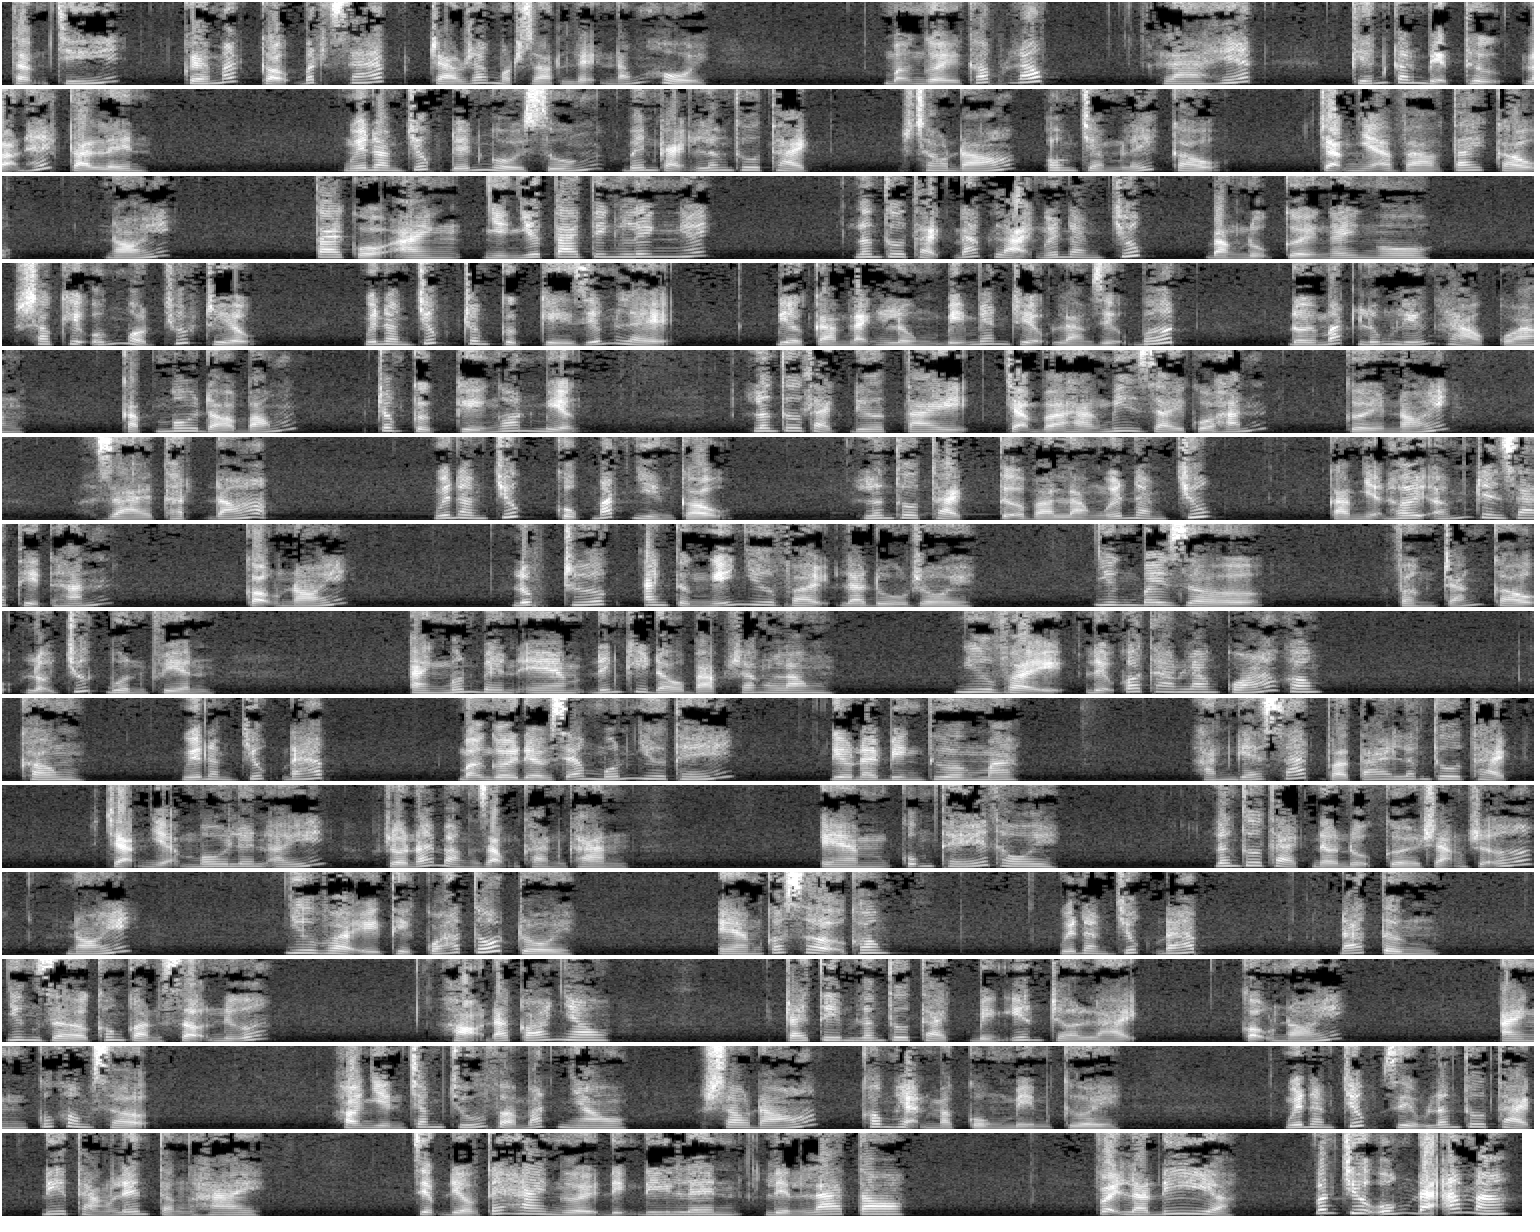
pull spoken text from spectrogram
Thậm chí, khóe mắt cậu bất giác trào ra một giọt lệ nóng hổi. Mọi người khóc lóc, la hét, khiến căn biệt thự loạn hết cả lên. Nguyễn nam trúc đến ngồi xuống bên cạnh lâm thu thạch, sau đó ôm chầm lấy cậu, chạm nhẹ vào tay cậu, nói tai của anh nhìn như tai tinh linh ấy. Lâm thu thạch đáp lại nguyễn nam trúc bằng nụ cười ngây ngô. Sau khi uống một chút rượu, nguyễn nam trúc trông cực kỳ diễm lệ. Biểu cảm lạnh lùng bị men rượu làm dịu bớt. Đôi mắt lúng liếng hào quang, cặp môi đỏ bóng, trông cực kỳ ngon miệng. Lâm tư thạch đưa tay chạm vào hàng mi dày của hắn, cười nói, dài thật đó. Nguyễn nam trúc cục mắt nhìn cậu. Lâm thu thạch tựa vào lòng nguyễn nam trúc, cảm nhận hơi ấm trên da thịt hắn cậu nói, lúc trước anh từng nghĩ như vậy là đủ rồi, nhưng bây giờ vầng trắng cậu lộ chút buồn phiền. Anh muốn bên em đến khi đầu bạc răng long. Như vậy liệu có tham lam quá không? Không. Nguyễn nam trúc đáp, mọi người đều sẽ muốn như thế. Điều này bình thường mà. Hắn ghé sát vào tai lâm thu thạch, chạm nhẹ môi lên ấy, rồi nói bằng giọng khàn khàn, em cũng thế thôi. Lâm thu thạch nở nụ cười rạng rỡ nói, như vậy thì quá tốt rồi. Em có sợ không? Nguyễn nam trúc đáp, đã từng, nhưng giờ không còn sợ nữa. Họ đã có nhau. Trái tim lâm thu thạch bình yên trở lại. Cậu nói, anh cũng không sợ. Họ nhìn chăm chú vào mắt nhau, sau đó không hẹn mà cùng mỉm cười. Nguyễn nam trúc dìu lâm thu thạch đi thẳng lên tầng hai. Diệp điều thấy hai người định đi lên liền la to, vậy là đi à? Vẫn chưa uống đã mà.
